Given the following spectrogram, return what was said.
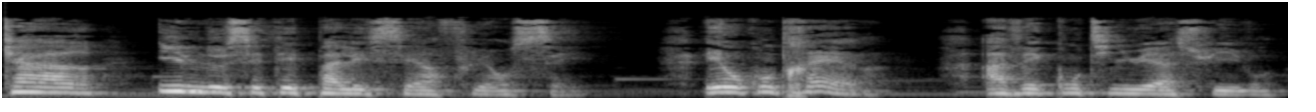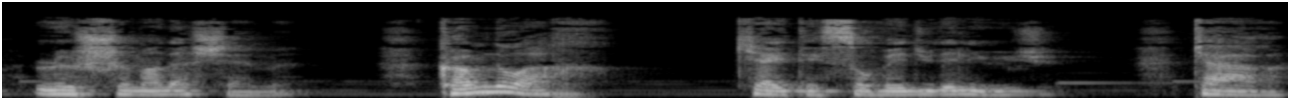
Car il ne s'était pas laissé influencer, et au contraire, avait continué à suivre le chemin d'Hachem, comme Noach, qui a été sauvé du déluge, car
